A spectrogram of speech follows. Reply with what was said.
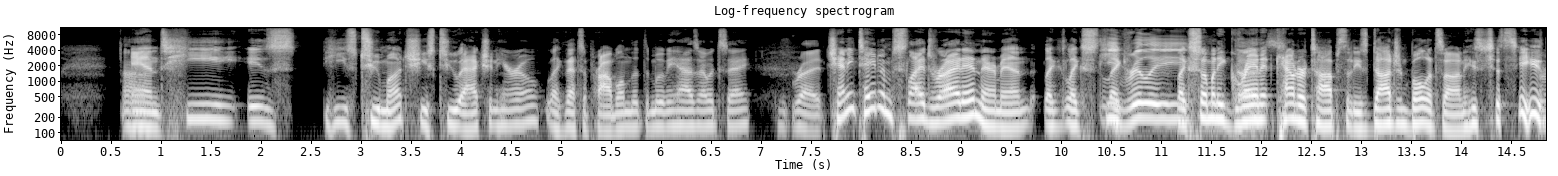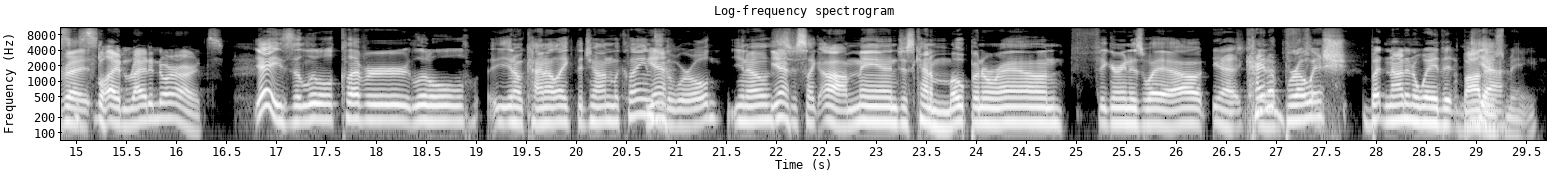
Uh-huh. and he is he's too much he's too action hero like that's a problem that the movie has i would say right, channing tatum slides right in there man like like he like really like so many granite does. countertops that he's dodging bullets on he's just he's just sliding right into our hearts yeah, he's a little clever, little, you know, kind of like the John McClanes Yeah. of the world. You know, Yeah. it's just like, oh man, just kind of moping around, figuring his way out. yeah kind of broish but not in a way that bothers Yeah. me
